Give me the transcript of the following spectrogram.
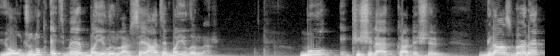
Yolculuk etmeye bayılırlar. Seyahate bayılırlar. Bu kişiler kardeşlerim biraz böyle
